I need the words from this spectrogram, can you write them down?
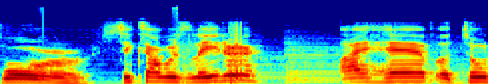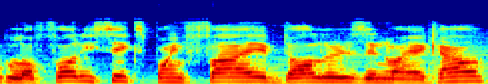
4. Six hours later, I have a total of $46.5 in my account.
